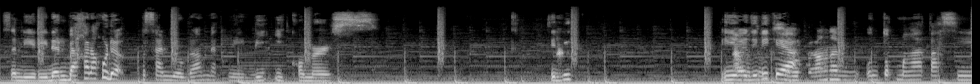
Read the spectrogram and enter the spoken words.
sendiri dan bahkan aku udah pesan yoga mat nih di e-commerce. Jadi Iya, jadi kayak banget. untuk mengatasi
